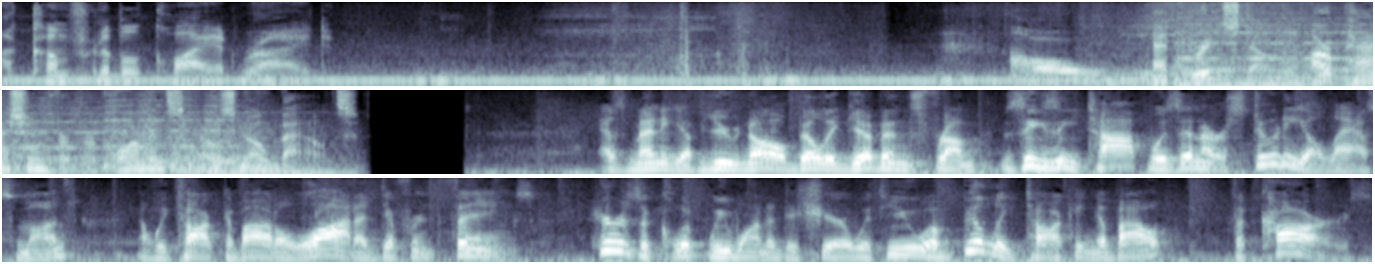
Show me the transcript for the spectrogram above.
a comfortable, quiet ride. Oh. At Bridgestone, our passion for performance knows no bounds. As many of you know, Billy Gibbons from ZZ Top was in our studio last month, and we talked about a lot of different things. Here's a clip we wanted to share with you of Billy talking about the cars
